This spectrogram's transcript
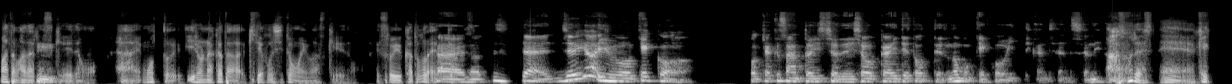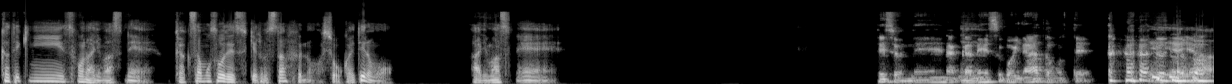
まだまだですけれども、はい、もっといろんな方が来てほしいと思いますけれども、そういう方がやってます。じゃあ、従業員も結構、お客さんと一緒で紹介で取ってるのも結構多いって感じなんですよね。あ、そうですね。結果的にそうなりますね。お客さんもそうですけど、スタッフの紹介っていうのもありますね。ですよね。なんかね、すごいなと思って。いやいやいや。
